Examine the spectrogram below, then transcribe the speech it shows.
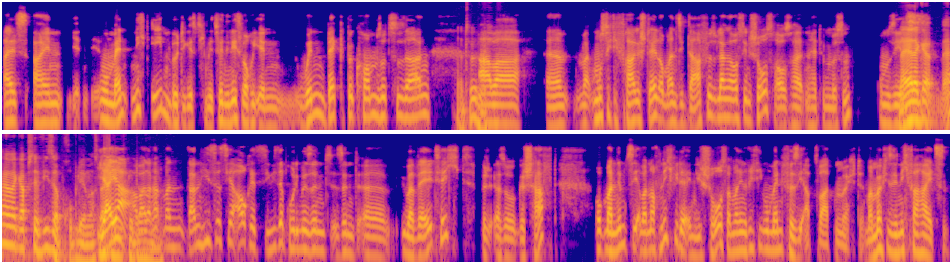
als ein im Moment nicht ebenbürtiges Team. Jetzt werden sie nächste Woche ihren Win-Back bekommen sozusagen. Natürlich. Aber ähm, man muss sich die Frage stellen, ob man sie dafür so lange aus den Shows raushalten hätte müssen. Um sie naja, da, naja, da gab es ja Visa-Probleme. Ja, ja, aber dann hat man, dann hieß es ja auch, jetzt die Visa-Probleme sind, sind äh, überwältigt, also geschafft. Und man nimmt sie aber noch nicht wieder in die Shows, weil man den richtigen Moment für sie abwarten möchte. Man möchte sie nicht verheizen.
